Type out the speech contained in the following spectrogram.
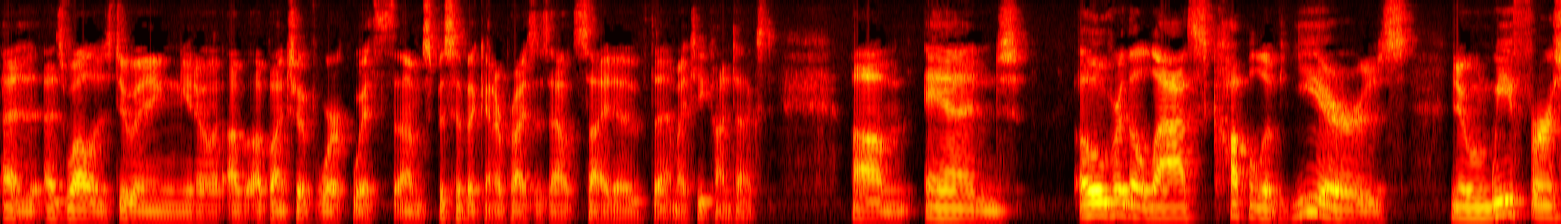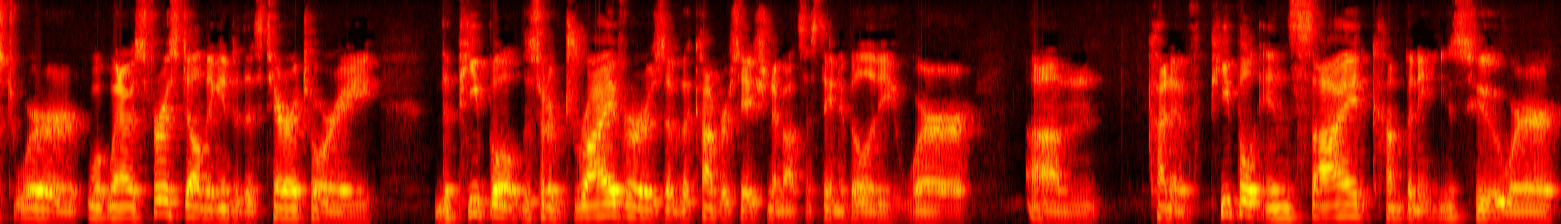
as, as, well as doing you know a, a bunch of work with um, specific enterprises outside of the MIT context. Um, and over the last couple of years, you know, when we first were when I was first delving into this territory, the people, the sort of drivers of the conversation about sustainability were um, kind of people inside companies who were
